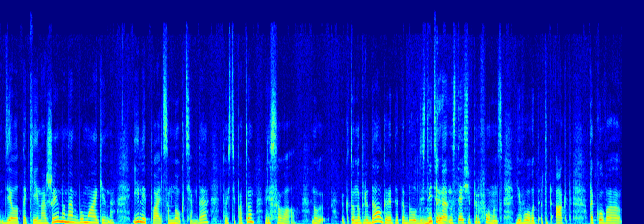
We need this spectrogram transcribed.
делал такие нажимы на бумаге на, или пальцем, ногтем, да, то есть и потом рисовал. Ну, кто наблюдал, говорит, это был ну, действительно ну, ты... настоящий перформанс. Его вот этот акт такого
